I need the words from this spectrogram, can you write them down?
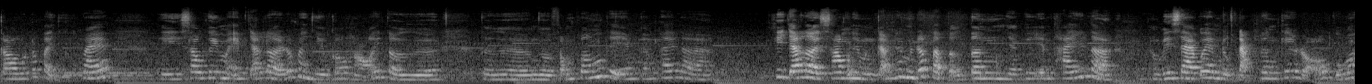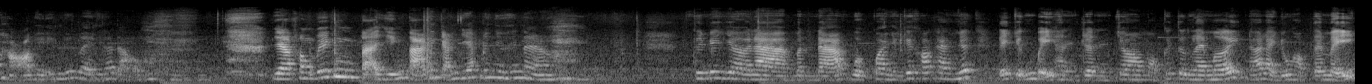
câu rất là dứt khoát. Thì sau khi mà em trả lời rất là nhiều câu hỏi từ từ người phỏng vấn thì em cảm thấy là khi trả lời xong thì mình cảm thấy mình rất là tự tin. Và khi em thấy là visa của em được đặt lên cái rổ của họ thì em biết là em đã đậu. Và không biết tại diễn tả cái cảm giác đó như thế nào. Thì bây giờ là mình đã vượt qua những cái khó khăn nhất để chuẩn bị hành trình cho một cái tương lai mới, đó là du học tại Mỹ.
